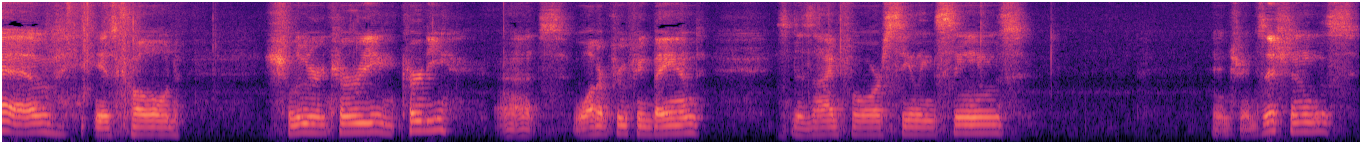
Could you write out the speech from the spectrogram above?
have is called Schluter Curry Kerdi. Uh, it's waterproofing band. It's designed for sealing seams and transitions.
